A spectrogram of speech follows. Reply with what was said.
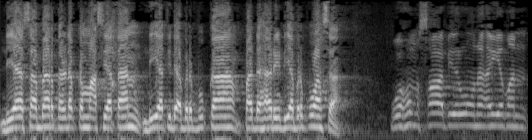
Dia sabar terhadap kemaksiatan, dia tidak berbuka pada hari dia berpuasa. وهم صابرون أيضا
